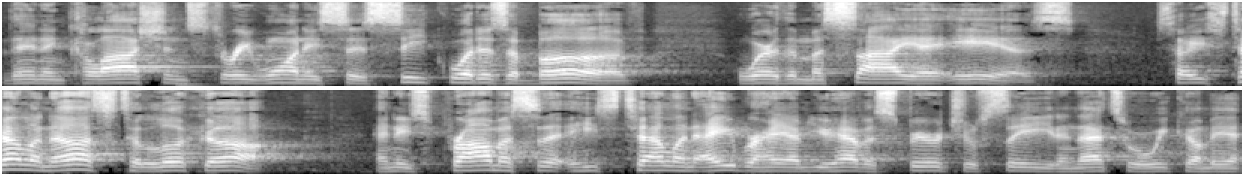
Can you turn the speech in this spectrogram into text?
Then in Colossians 3 1, he says, Seek what is above where the Messiah is. So he's telling us to look up and he's promised he's telling Abraham, you have a spiritual seed, and that's where we come in.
